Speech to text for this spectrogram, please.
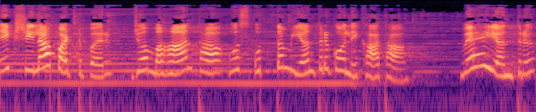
एक शिला पट्ट पर जो महान था, उस उत्तम यंत्र को लिखा था। वह यंत्र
